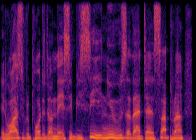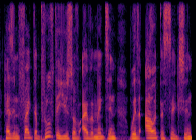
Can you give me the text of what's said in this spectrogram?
It was reported on the SABC News that uh, SAHPRA has in fact approved the use of ivermectin without the Section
